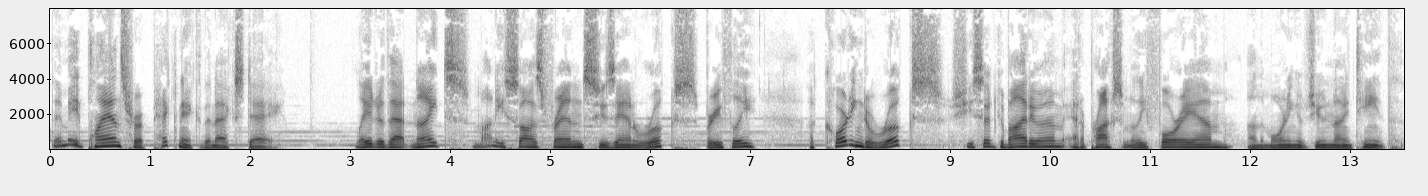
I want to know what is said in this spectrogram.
They made plans for a picnic the next day. Later that night, Monty saw his friend Suzanne Rooks briefly. According to Rooks, she said goodbye to him at approximately 4 a.m. on the morning of June 19th.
